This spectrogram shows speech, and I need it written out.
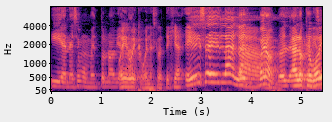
Y en ese momento no había Oye, güey, qué buena estrategia. Esa es la, la Eh, bueno, a lo que voy-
